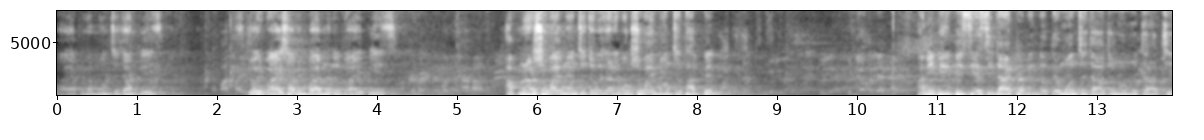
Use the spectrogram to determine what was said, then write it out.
ভাই, আপনারা মঞ্চে যান প্লিজ জহির ভাই, শামীম ভাই, মনির ভাই প্লিজ আপনারা সবাই মঞ্চে চলে যান এবং সবাই মঞ্চে থাকবেন। আমি বিসিএসসি ডাইরেক্টর বৃন্দকে মঞ্চে যাওয়ার জন্য অনুরোধ জানাচ্ছি।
